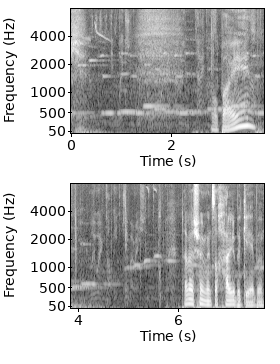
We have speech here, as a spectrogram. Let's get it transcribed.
Natürlich... Wobei... Da wäre schön, wenn es auch halbe gäbe.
